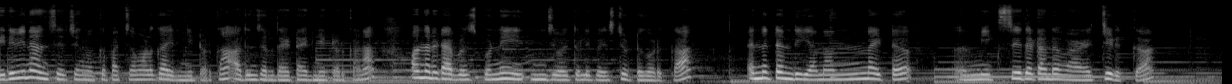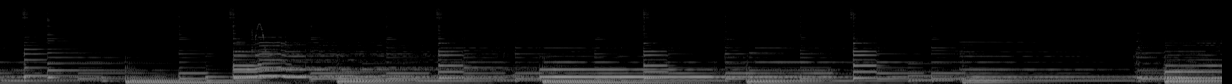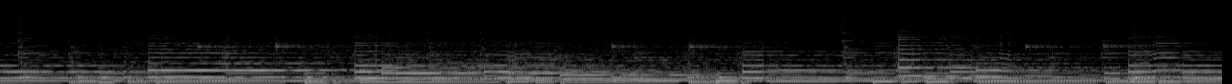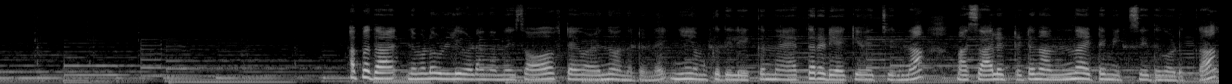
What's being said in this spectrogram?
എരിവിനനുസരിച്ച് നിങ്ങൾക്ക് പച്ചമുളക് അരിഞ്ഞിട്ട് കൊടുക്കാം. അതും ചെറുതായിട്ട് അരിഞ്ഞിട്ട് കൊടുക്കണം. ഒന്നര ടേബിൾ സ്പൂണിന് ഇഞ്ചി വെളുത്തുള്ളി പേസ്റ്റ് ഇട്ട് കൊടുക്കുക. എന്നിട്ട് എന്ത് ചെയ്യുക നന്നായിട്ട് മിക്സ് ചെയ്തിട്ടാണ്ട് വഴച്ചെടുക്കുക അപ്പോൾ ഇതാ നമ്മുടെ ഉള്ളി ഇവിടെ നന്നായി സോഫ്റ്റായി വഴന്ന് വന്നിട്ടുണ്ട്. ഇനി നമുക്കിതിലേക്ക് നേരത്തെ റെഡിയാക്കി വെച്ചിരുന്ന മസാല ഇട്ടിട്ട് നന്നായിട്ട് മിക്സ് ചെയ്ത് കൊടുക്കുക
